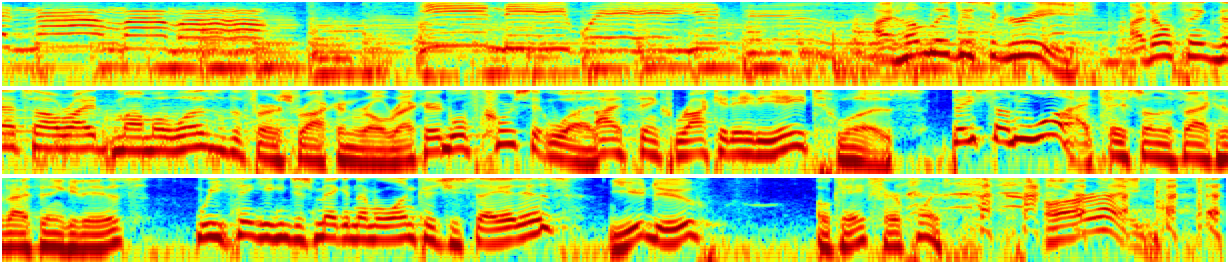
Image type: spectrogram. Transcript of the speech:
Right now, mama. Any way you do. I humbly disagree. I don't think That's All Right Mama was the first rock and roll record. Well, of course it was. I think Rocket 88 was. Based on what? Based on the fact that I think it is. We think you can just make it number one because you say it is? You do. Okay, fair point. All right. Back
